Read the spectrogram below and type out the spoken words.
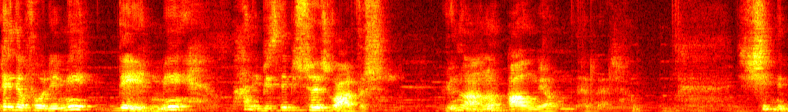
pedofili mi değil mi? Hani bizde bir söz vardır. Günahını almayalım derler. Şimdi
